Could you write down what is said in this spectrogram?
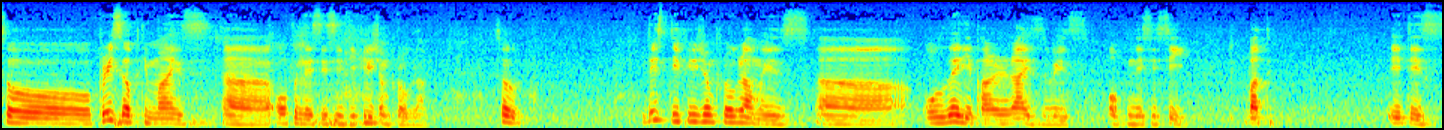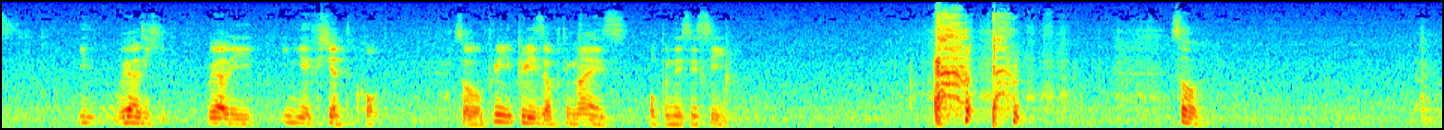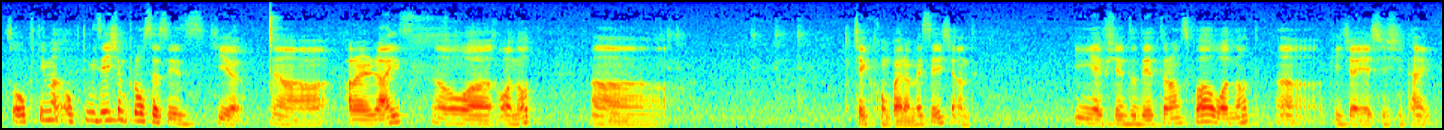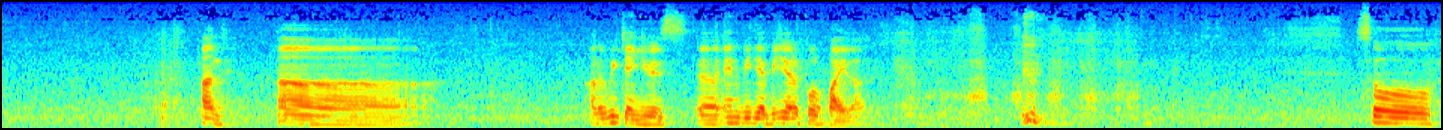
So please optimize uh, OpenACC diffusion program. So this diffusion program is uh, already parallelized with OpenACC, but it is in very, very inefficient code. So please, please optimize OpenACC. so, so optimization process is here, uh, parallelize or, or not. Uh, check compiler message and inefficient data transfer or not. Uh, PGI ACC time. And uh, and we can use uh, NVIDIA Visual Profiler. So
